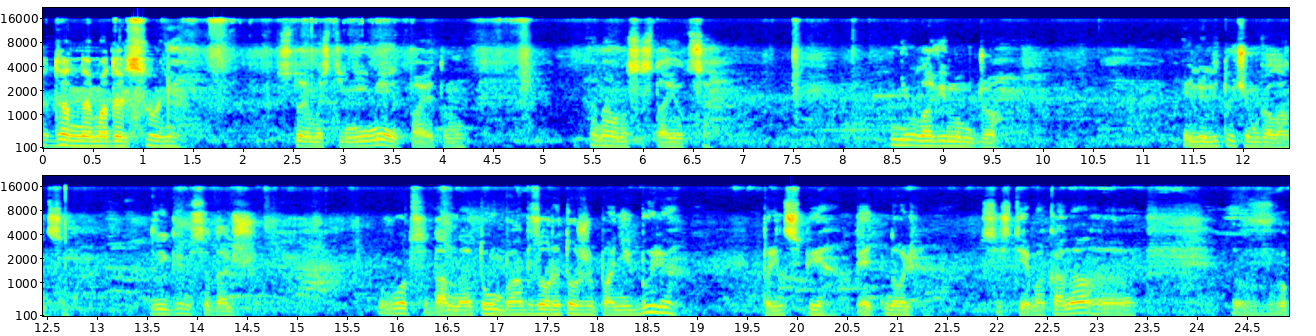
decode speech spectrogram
Данная модель Sony стоимости не имеет, поэтому она у нас остается неуловимым Джо или летучим голландцем. Двигаемся дальше. Вот данная тумба, обзоры тоже по ней были. В принципе, 5.0 система канал э, в,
